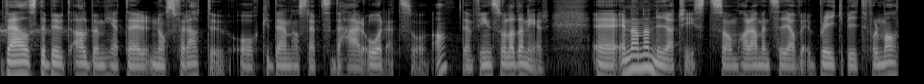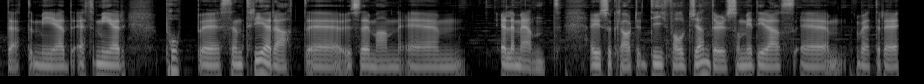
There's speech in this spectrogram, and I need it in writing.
Vals debutalbum heter Nosferatu och den har släppts det här året så ja, den finns att ladda ner. Eh, en annan ny artist som har använt sig av breakbeat-formatet med ett mer popcentrerat, eh, hur säger man, eh, element är ju såklart Default Gender som är deras, eh, vad heter det,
